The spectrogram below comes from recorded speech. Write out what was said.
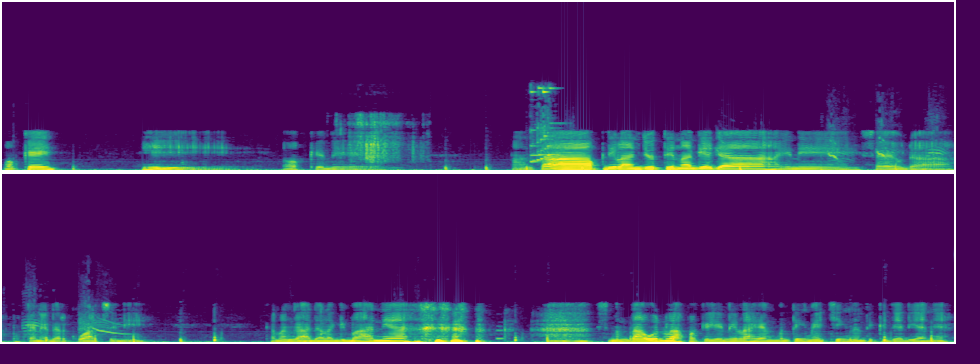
oke. Okay. oke okay deh. Mantap. Dilanjutin lagi aja. Ini saya udah pakai nether quartz ini. Karena nggak ada lagi bahannya. Sementahun lah pakai inilah yang penting matching nanti kejadiannya.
